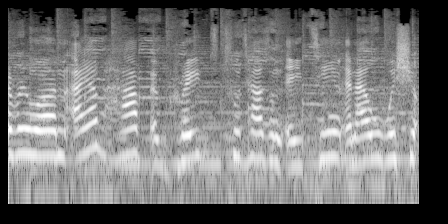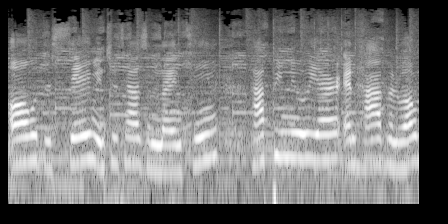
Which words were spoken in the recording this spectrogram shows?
everyone, I have had a great 2018 and I wish you all the same in 2019. Happy New Year and have a lo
